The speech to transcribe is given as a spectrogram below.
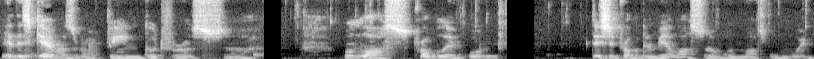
Yeah, this game hasn't been good for us. So. One loss, probably one. This is probably going to be a loss, so one loss, one win.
